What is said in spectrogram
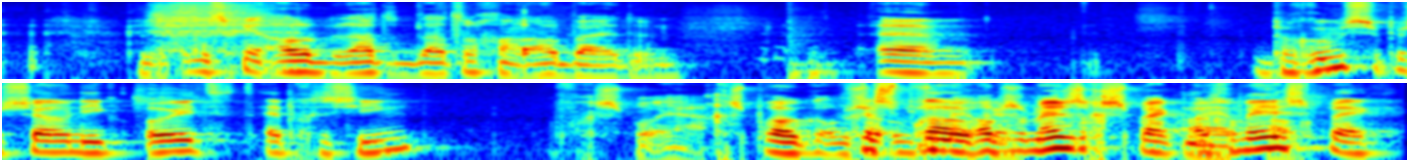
Misschien alle, laten, laten we gewoon allebei doen. Ehm, beroemdste persoon die ik ooit heb gezien? Of gespro ja, gesproken. Op, Gesproken. Op, op zijn minst een gesprek hebt gesprek.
